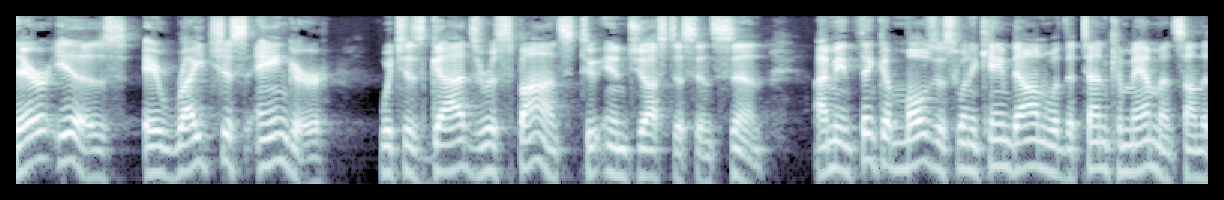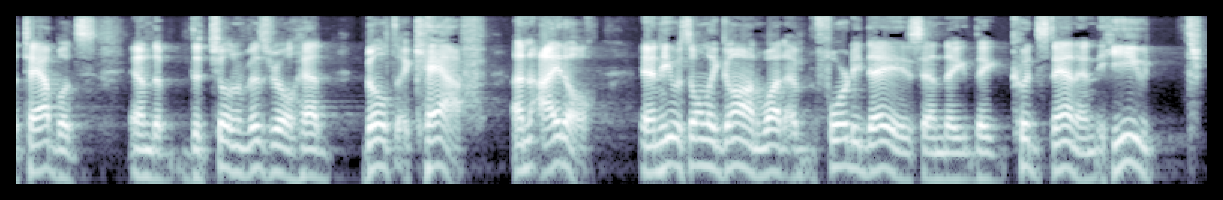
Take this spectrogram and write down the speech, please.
There is a righteous anger, which is God's response to injustice and sin. I mean, think of Moses when he came down with the Ten Commandments on the tablets, and the, the children of Israel had built a calf, an idol, and he was only gone what uh, 40 days and they they could stand and he th-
